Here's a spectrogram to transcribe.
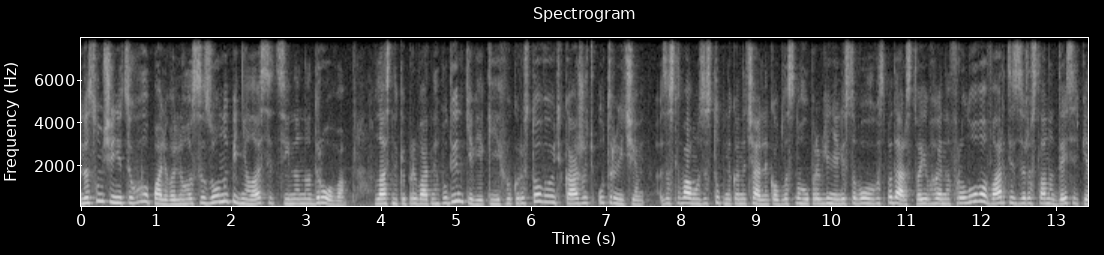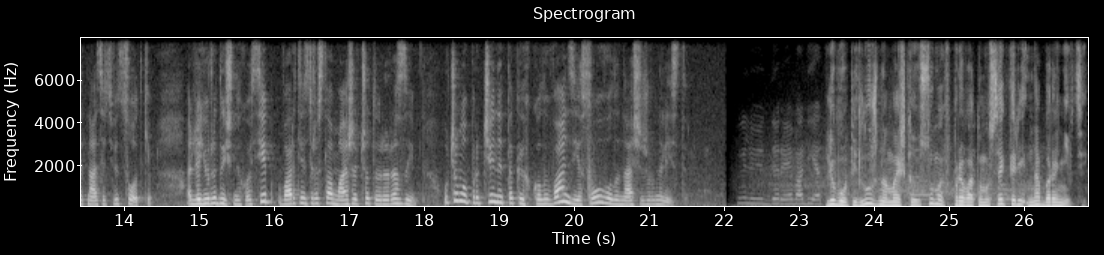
На Сумщині цього опалювального сезону піднялася ціна на дрова. Власники приватних будинків, які їх використовують, кажуть утричі. За словами заступника начальника обласного управління лісового господарства Євгена Фролова, вартість зросла на 10-15%. А для юридичних осіб вартість зросла майже в 4 рази. У чому причини таких коливань з'ясовували наші журналісти. Любов Підлужна мешкає у Сумах в приватному секторі на Баранівці.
